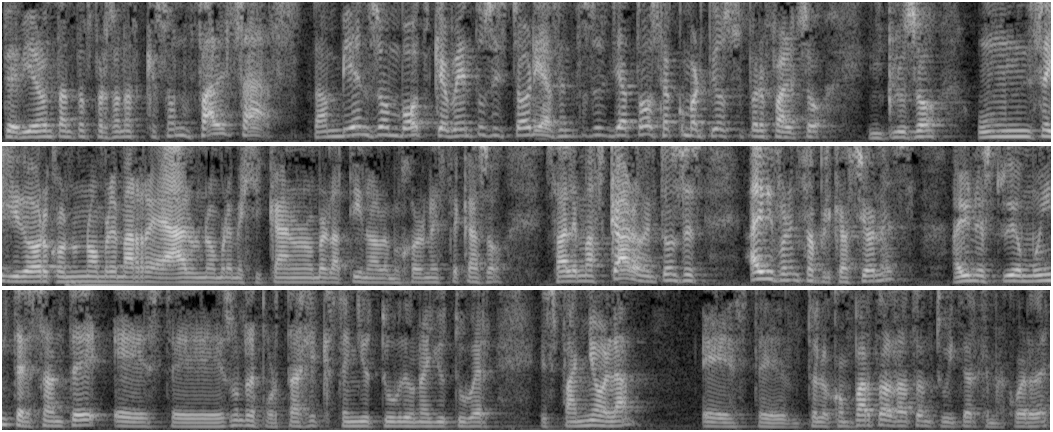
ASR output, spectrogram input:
te vieron tantas personas que son falsas. También son bots que ven tus historias. Entonces ya todo se ha convertido súper falso. Incluso un seguidor con un nombre más real, un nombre mexicano, un nombre latino, a lo mejor en este caso, sale más caro. Entonces hay diferentes aplicaciones. Hay un estudio muy interesante. Este es un reportaje que está en YouTube de una youtuber española. Este, te lo comparto al rato en Twitter, que me acuerde.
